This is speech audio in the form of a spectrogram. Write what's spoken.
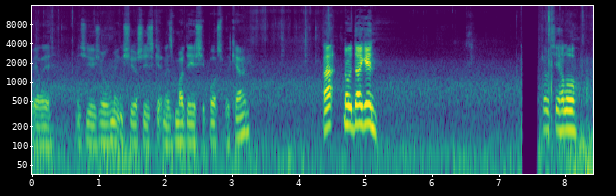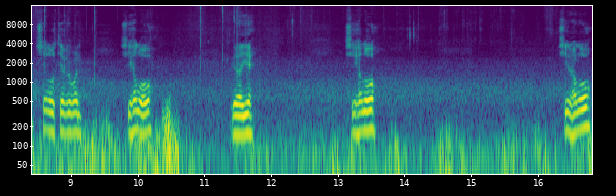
Bailey as usual, making sure she's getting as muddy as she possibly can. Ah, no digging! Go say hello, say hello to everyone. Say hello. Where are you? Say hello. Say hello.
